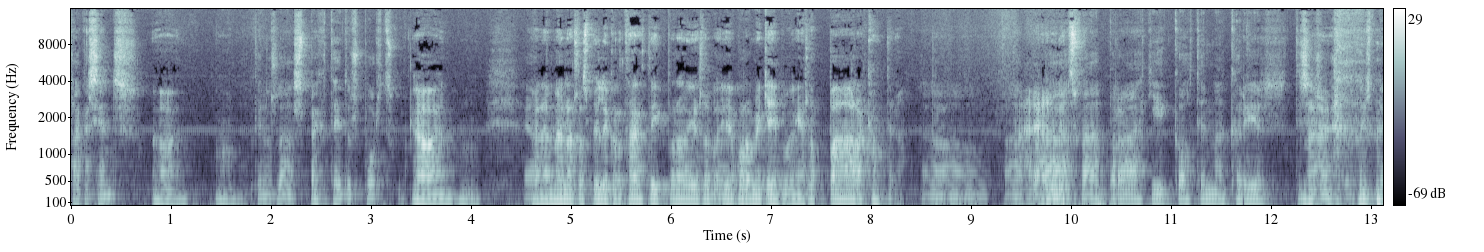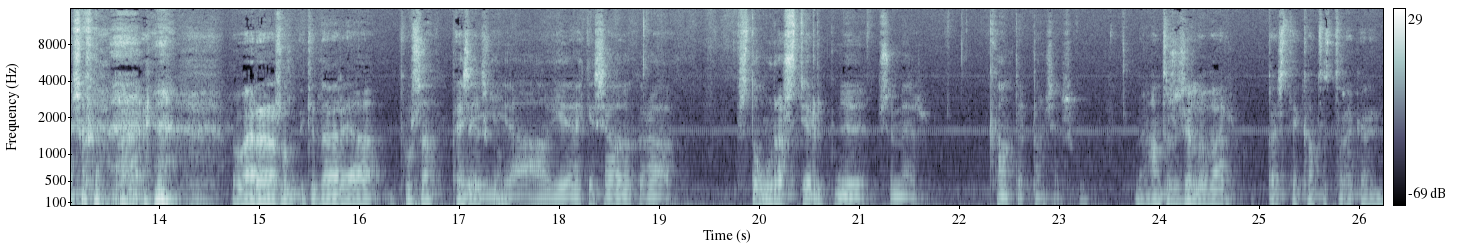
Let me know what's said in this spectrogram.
taka séns. Þetta er náttúrulega spectator sport, sko. já, já. Já, En ef menn ætla að spila ykkur taktík bara, ég, ætla, ég er bara með gameplan, ég ætla bara að countera. já það, Það er bara, erfitt, sko. það er bara ekki gott hérna career decision, sko, finnst mér, sko. Þú verður að geta verið að púsa peysið, sko. Já, ég er ekki að sjá ykkur stóra stjörnu sem er counterpuncher, sko. Og Silva var besti counter-strikerinn.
